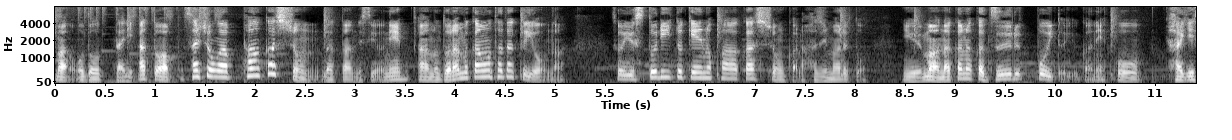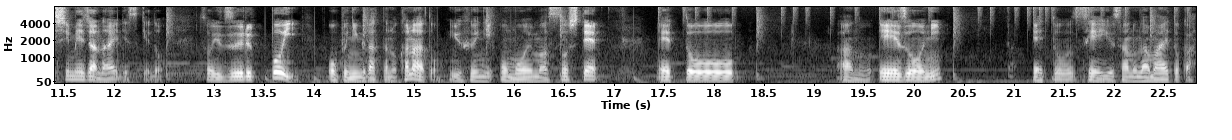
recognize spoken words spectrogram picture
まあ、踊ったり、あとは、最初がパーカッションだったんですよね。あの、ドラム缶を叩くような、そういうストリート系のパーカッションから始まるという、まあ、なかなかズールっぽいというかね、こう、激しめじゃないですけど、そういうズールっぽいオープニングだったのかなというふうに思います。そして、えっと、あの、映像に、えっと、声優さんの名前とか、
